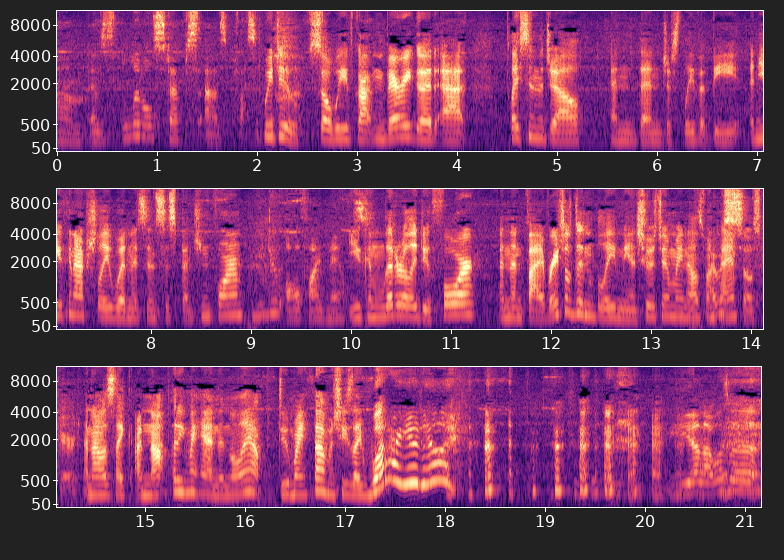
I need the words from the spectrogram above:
um, as little steps as possible. We do. So we've gotten very good at placing the gel and then just leave it be. And you can actually, when it's in suspension form, You do all five nails. you can literally do four and then five. Rachel didn't believe me, and she was doing my nails one time. I was time. so scared. And I was like, I'm not putting my hand in the lamp. Do my thumb. And she's like, What are you doing? Yeah, that was a uh,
